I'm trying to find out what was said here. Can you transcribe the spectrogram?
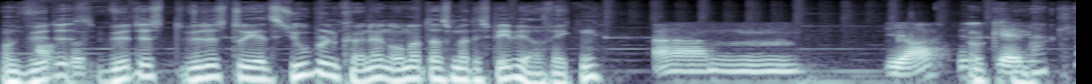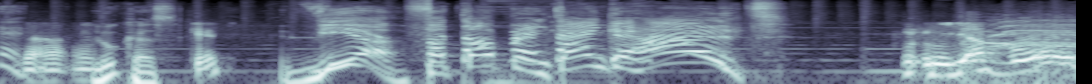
Und würdest, würdest, würdest du jetzt jubeln können, ohne dass wir das Baby aufwecken? ähm, ja, das Okay. geht. Okay. Ja, Lukas, geht? wir verdoppeln dein Gehalt! Jawohl,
